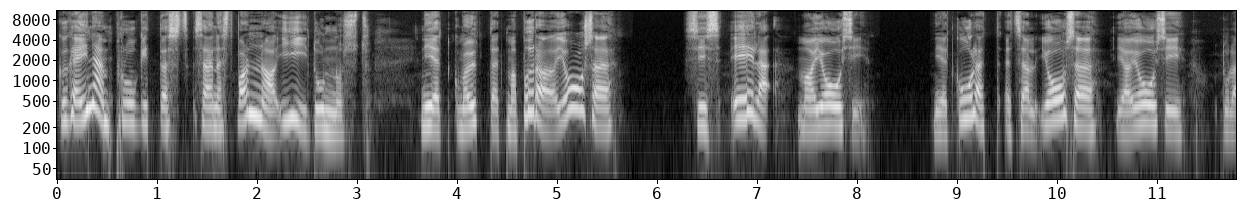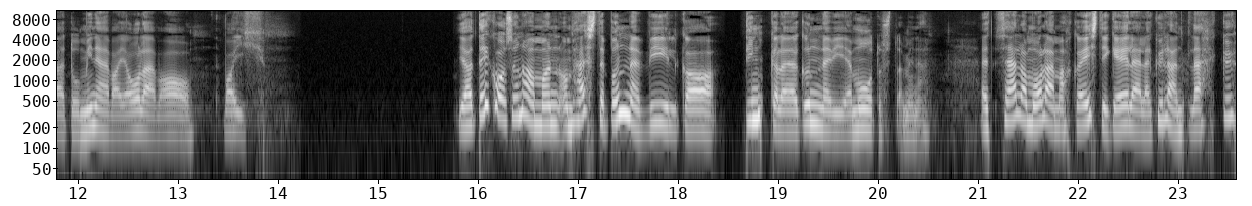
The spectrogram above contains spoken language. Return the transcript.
kõige inem pruugitast säänest vanna i tunnust, nii et kui ma ütlen, et ma põra joose, siis eile ma joosi. nii et kuuled, et seal joose ja joosi tule tuu mineva ja oleva vaih ja tegosõnaman on hästi põnev viil ka tinkele ja kõnneviie moodustamine. et seal on olema ka eesti keelele küländ lähkü,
